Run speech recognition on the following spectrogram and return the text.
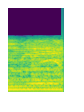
me.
